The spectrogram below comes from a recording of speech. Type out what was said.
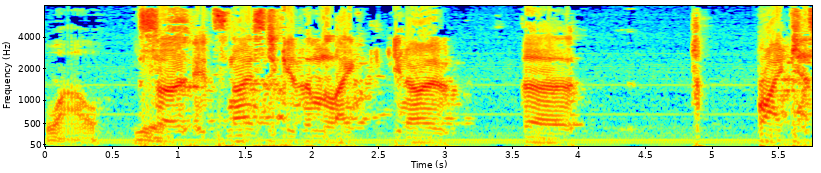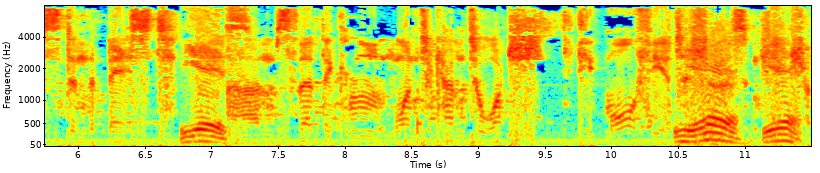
wow. Yes. So it's nice to give them like, you know, the brightest and the best. Yes. Um, so that they can want to come to watch th- more theatre yeah, shows yeah. future.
